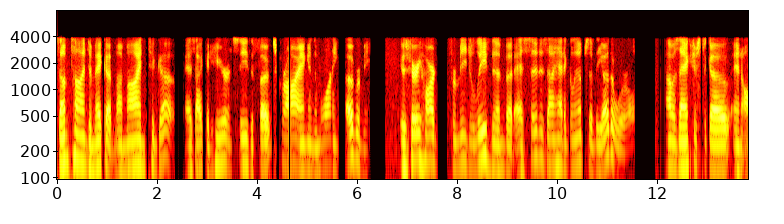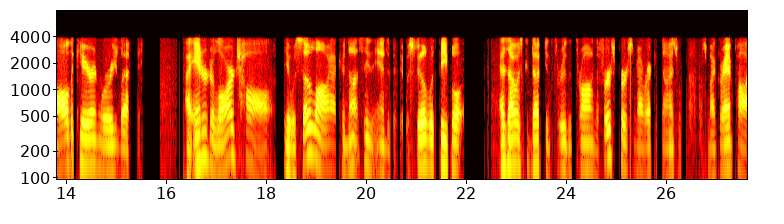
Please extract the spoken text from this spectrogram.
some time to make up my mind to go, as I could hear and see the folks crying in the morning over me. It was very hard for me to leave them, but as soon as I had a glimpse of the other world, I was anxious to go, and all the care and worry left me. I entered a large hall. It was so long I could not see the end of it. It was filled with people. As I was conducted through the throng, the first person I recognized was my grandpa,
